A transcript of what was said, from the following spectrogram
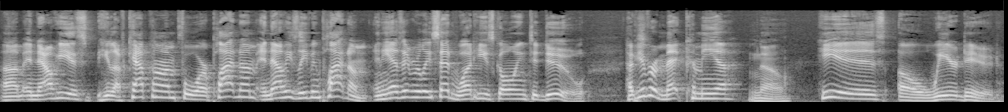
Um, and now he is he left Capcom for Platinum, and now he's leaving Platinum, and he hasn't really said what he's going to do. Have you ever met Kamiya? No, He is a weird dude.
